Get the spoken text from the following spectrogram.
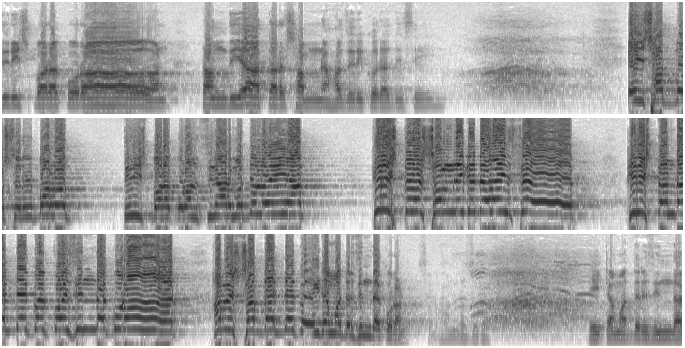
তিরিশ পারা কোরআন, টান দিয়া তার সামনে হাজিরি করে দিছে। এই সাত বছরের বালক তিরিশ পারা কোরআন সিনার মধ্যে লইয়া খ্রিস্টানের সামনে গিয়ে দাঁড়াইছে। খ্রিস্টান ডাক দিয়ে কই কই জিন্দা কোরআন? হাবের সব ডাক দিয়ে এইটা আমাদের জিন্দা কোরআন। এইটা আমাদের জিন্দা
